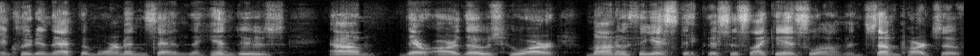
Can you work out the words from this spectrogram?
include in that the Mormons and the Hindus. Um, there are those who are monotheistic. This is like Islam and some parts of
